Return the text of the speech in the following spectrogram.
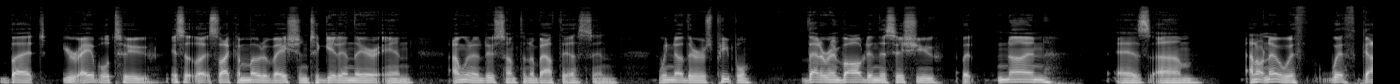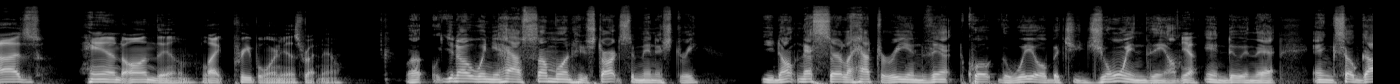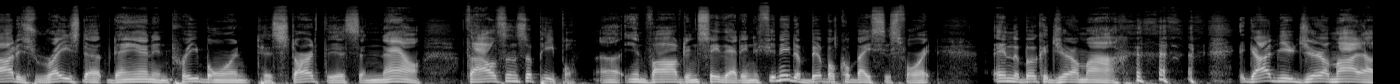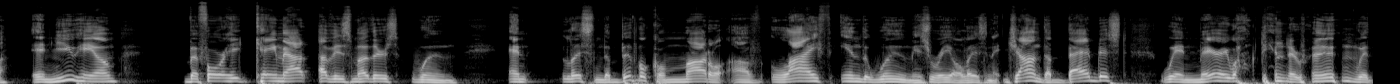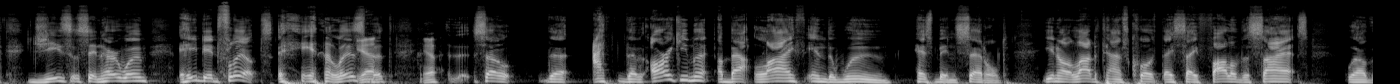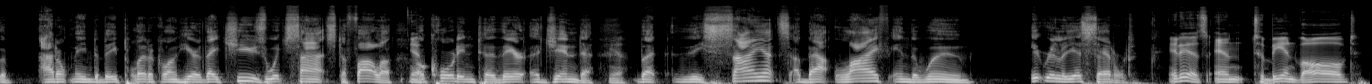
but you're able to it's a, it's like a motivation to get in there and I'm going to do something about this and we know there's people that are involved in this issue, but none as um, I don't know with with God's hand on them like preborn is right now? Well, you know, when you have someone who starts a ministry, you don't necessarily have to reinvent, quote, the wheel, but you join them yeah. in doing that. And so God has raised up Dan and preborn to start this, and now thousands of people uh, involved and see that. And if you need a biblical basis for it, in the book of Jeremiah, God knew Jeremiah and knew him before he came out of his mother's womb. And listen, the biblical model of life in the womb is real, isn't it? John the Baptist, when Mary walked in the room with Jesus in her womb, he did flips in Elizabeth. Yeah. yeah. So the I, the argument about life in the womb has been settled. You know, a lot of times, quote, they say, follow the science. Well, the I don't mean to be political in here. They choose which science to follow Yeah. according to their agenda. Yeah. But the science about life in the womb, it really is settled. It is. And to be involved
